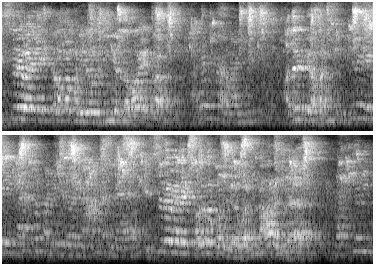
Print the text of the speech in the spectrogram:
இஸ்ரவேலை கலங்கப்படுகிறவன் நீ அல்லவா என்றார். அதற்கு அவன் கலங்க நான் இஸ்ரவேலை கலங்கப்படுகிறவன் நான் அல்ல. கர்த்தரின்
